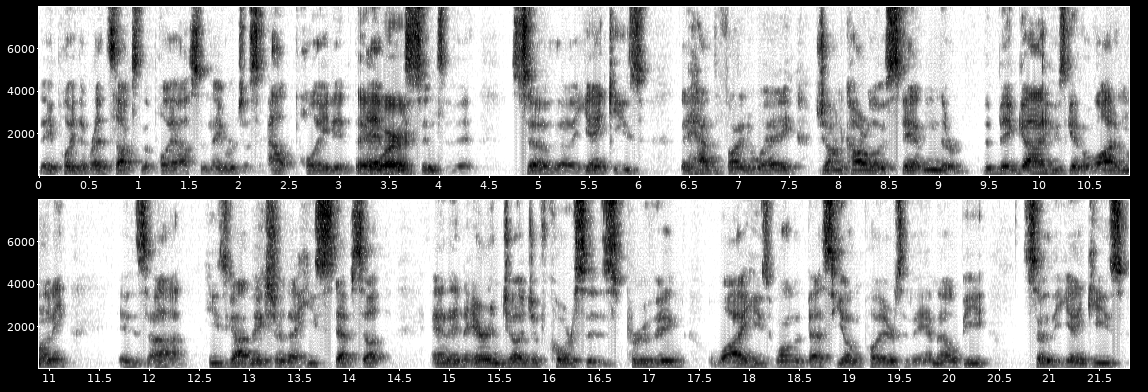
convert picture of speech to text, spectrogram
they played the Red Sox in the playoffs and they were just outplayed in They every were. sense of it. So the Yankees they had to find a way. Giancarlo Stanton, they're the big guy who's getting a lot of money, is uh, he's got to make sure that he steps up. And then Aaron Judge, of course, is proving why he's one of the best young players in the MLB. So the Yankees,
